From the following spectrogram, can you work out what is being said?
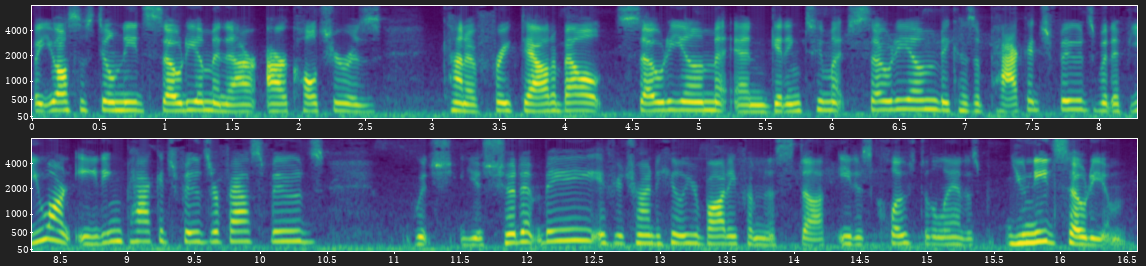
But you also still need sodium, and our, our culture is kind of freaked out about sodium and getting too much sodium because of packaged foods. But if you aren't eating packaged foods or fast foods, which you shouldn't be if you're trying to heal your body from this stuff, eat as close to the land as you need sodium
